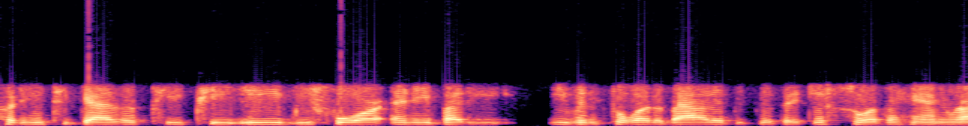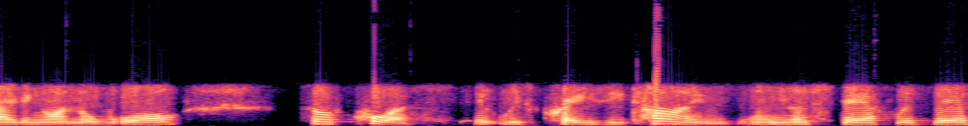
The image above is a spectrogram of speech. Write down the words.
putting together PPE before anybody even thought about it because they just saw the handwriting on the wall. So, of course, it was crazy times, and the staff was there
